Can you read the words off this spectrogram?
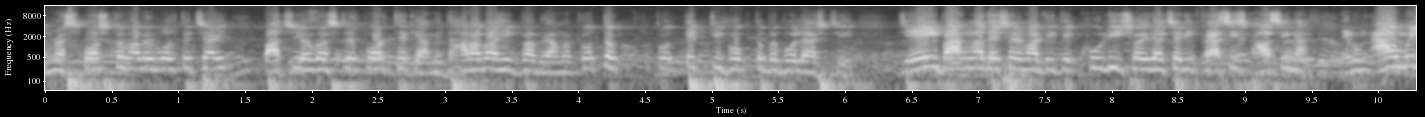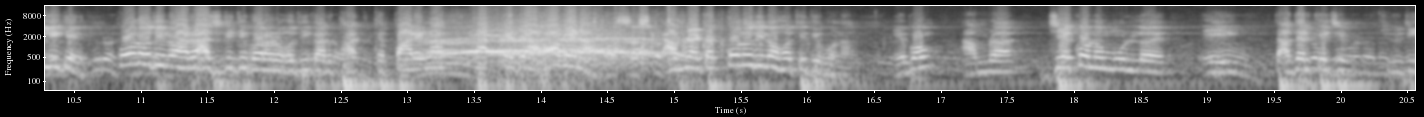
আমরা স্পষ্টভাবে বলতে চাই, পাঁচই অগস্টের পর থেকে আমি ধারাবাহিকভাবে আমার প্রত্যেক, প্রত্যেকটি বক্তব্যে বলে আসছি যে এই বাংলাদেশের মাটিতে খুলি স্বৈরাচারী, ফ্যাসিস্ট হাসিনা এবং আওয়ামী লীগের কোনোদিনও আর রাজনীতি করার অধিকার থাকতে পারে না, থাকতে দেওয়া হবে না। আমরা এটা কোনোদিনও হতে দিব না। এবং আমরা যে কোনো মূল্যে এই তাদেরকে যে যদি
